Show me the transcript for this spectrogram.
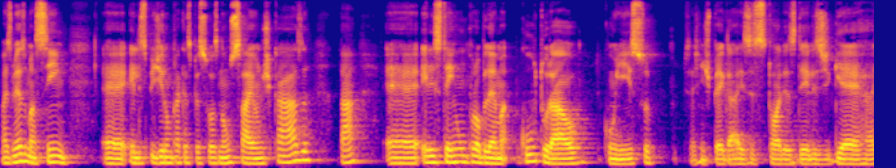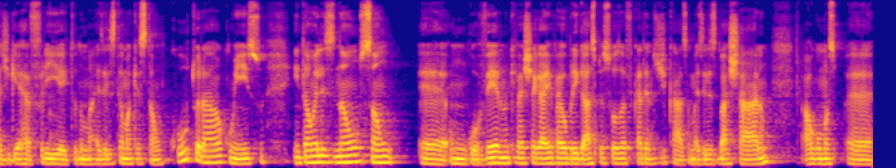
Mas mesmo assim, é, eles pediram para que as pessoas não saiam de casa. Tá? É, eles têm um problema cultural com isso se a gente pegar as histórias deles de guerra, de guerra fria e tudo mais, eles têm uma questão cultural com isso. Então, eles não são é, um governo que vai chegar e vai obrigar as pessoas a ficar dentro de casa, mas eles baixaram algumas, é,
